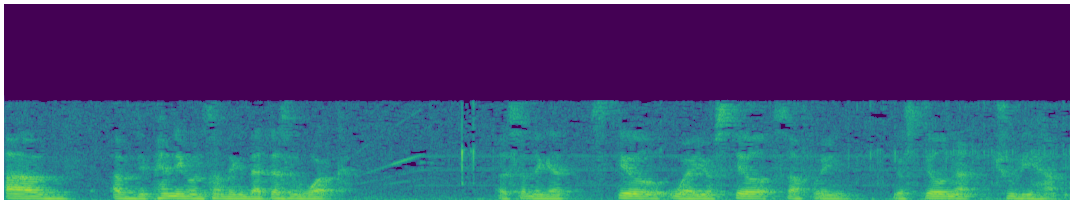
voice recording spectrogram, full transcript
of, of depending on something that doesn't work or something that still where you're still suffering you're still not truly happy.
